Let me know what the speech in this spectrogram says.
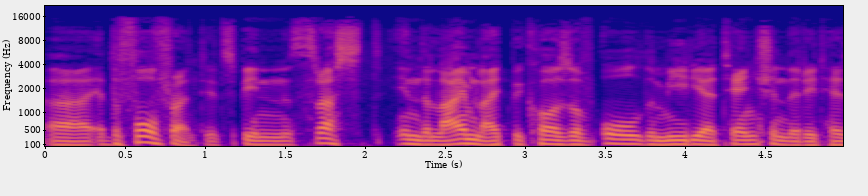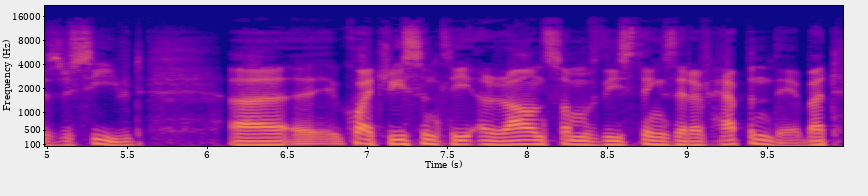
uh, at the forefront. It's been thrust in the limelight because of all the media attention that it has received uh, quite recently around some of these things that have happened there. But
